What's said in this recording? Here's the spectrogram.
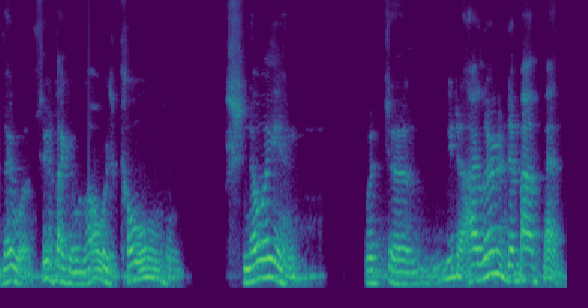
They were seems like it was always cold and snowy, and but uh, you know I learned about that.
